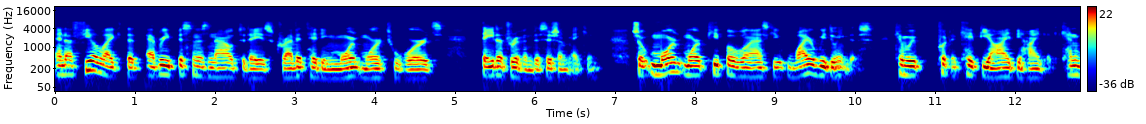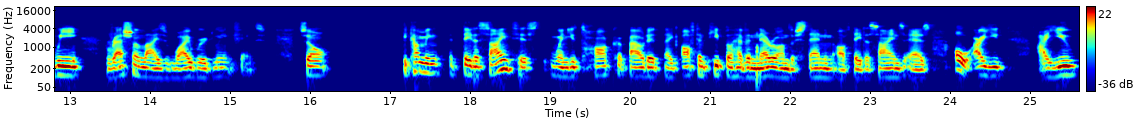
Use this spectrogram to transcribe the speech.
And I feel like that every business now today is gravitating more and more towards data driven decision making. So more and more people will ask you, why are we doing this? Can we put a KPI behind it? Can we rationalize why we're doing things? So becoming a data scientist, when you talk about it, like often people have a narrow understanding of data science as, oh, are you, are you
